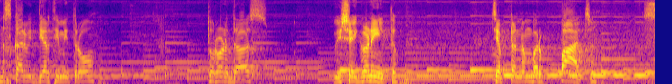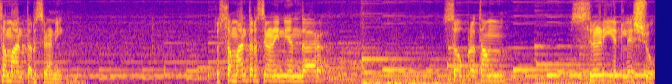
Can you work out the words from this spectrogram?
નમસ્કાર વિદ્યાર્થી મિત્રો. ધોરણ દસ, વિષય ગણિત, ચેપ્ટર નંબર પાંચ, સમાંતર શ્રેણી. તો સમાંતર શ્રેણીની અંદર સૌપ્રથમ શ્રેણી એટલે શું?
